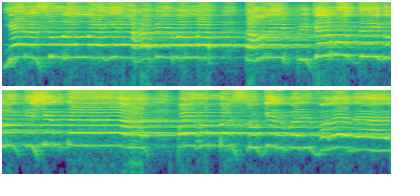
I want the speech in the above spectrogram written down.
ইয়ার ইয়া রাসূলুল্লাহ, ইয়া হাবিবাল্লাহ তাহলে এই পিঠের মধ্যে এগুলো কিসের দাগ? পয়গম্বর সুখের বাড়ি ফেলে দেয়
